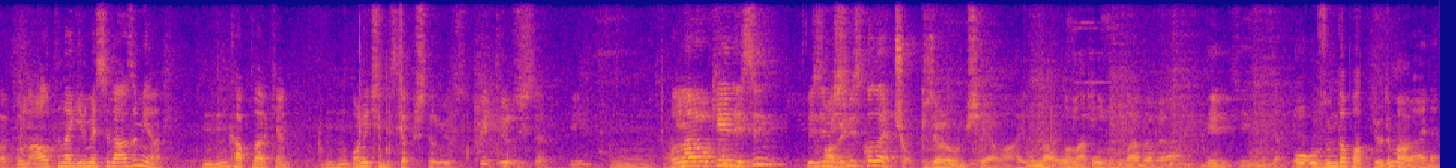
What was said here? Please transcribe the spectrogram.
Bak bunun altına girmesi lazım ya kaplarken. Onun için biz yapıştırmıyoruz. Bekliyoruz işte. Onlar okey desin bizim işimiz kolay. Çok güzel olmuş şey ama aydınlatmalar. Uzunlarda falan delik yayılacak. O uzunda patlıyor değil mi abi? Aynen.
